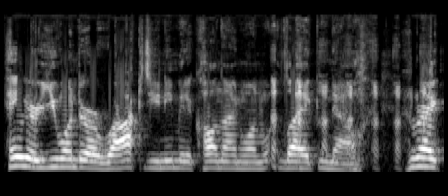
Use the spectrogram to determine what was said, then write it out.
"Hey, are you under a rock? Do you need me to call 911?" Like, no. like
